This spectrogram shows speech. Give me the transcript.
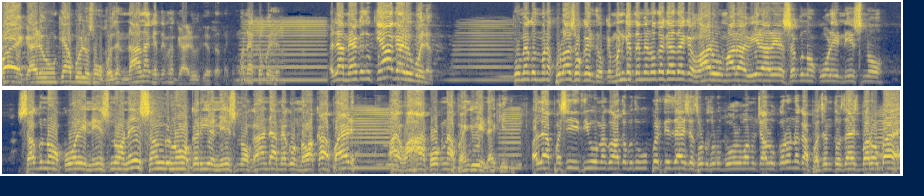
ભાઈ ગાડ્યું હું ક્યાં બોલ્યો છું? હું ભજન ના ના કે તમે ગાડ્યું દેતા હતા. કે મને ખબર છે. એટલે મેં કીધું ક્યાં ગાળ્યું બોલ્યો તું મેં કહું મને ખુલાસો કરી દો. કે મને કે, તમે નહોતા કહેતા કે વારું મારા વીરા રે સગનો કોળી નીસનો, સગનો કોળી નીસનો નહીં સંગનો કરીએ નીસનો ગાંડા. મેં કહું નોખા પાડ. આ વાહા કોકના ભંગવી નાખી એટલે પછી થયું, મેં કહું આ તો બધું ઉપરથી જાય છે, થોડું થોડું બોલવાનું ચાલુ કરો ને કે ભજન તો જાય છે બરોબર.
